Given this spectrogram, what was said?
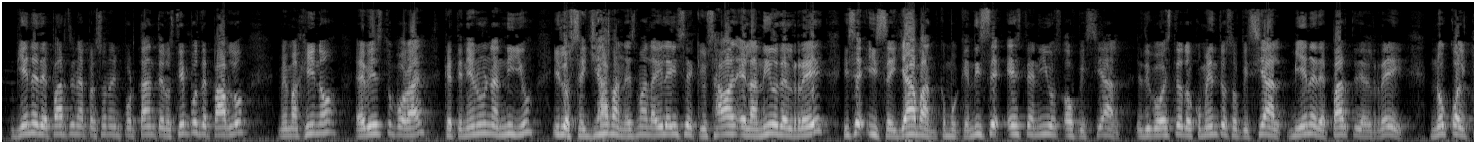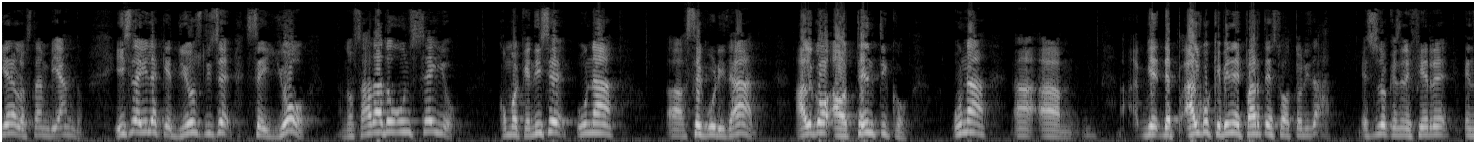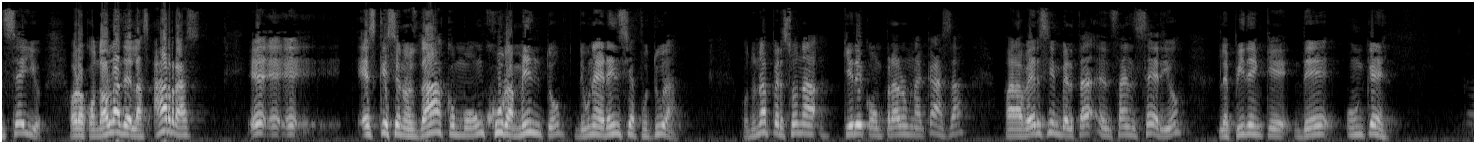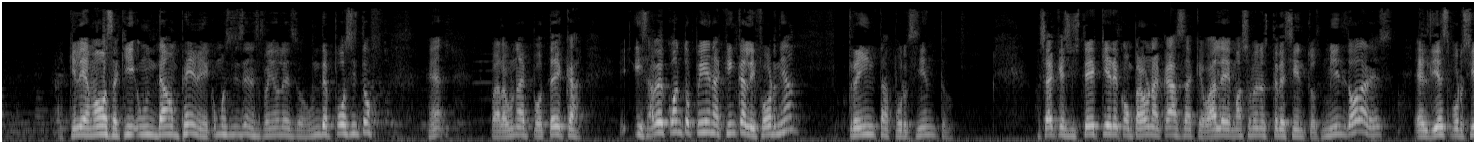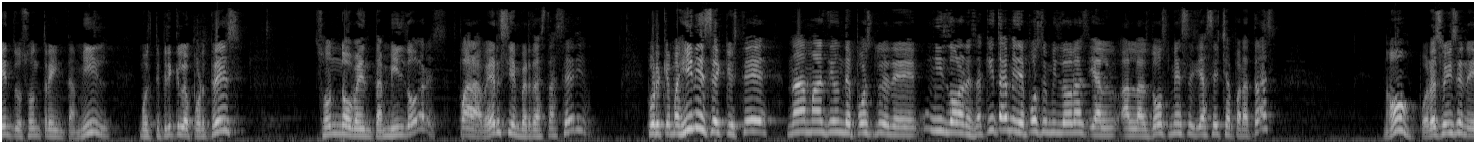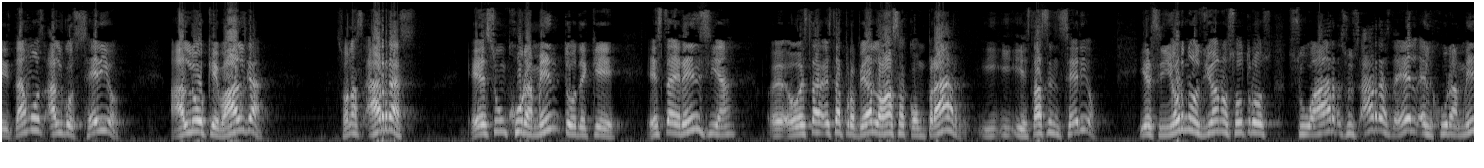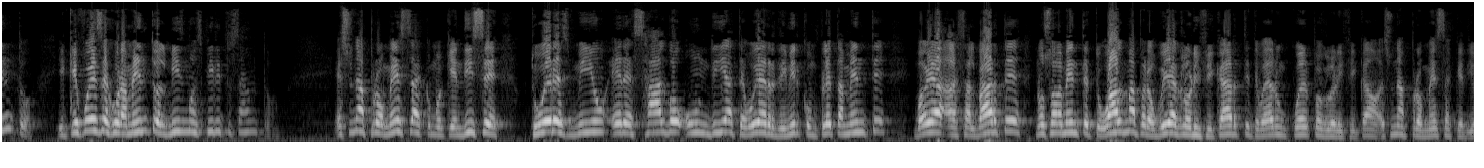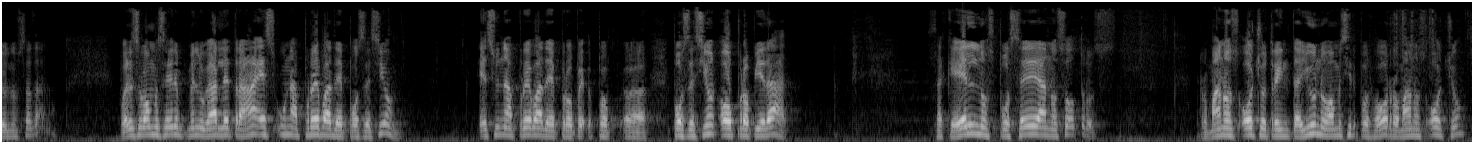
viene de parte de una persona importante. En los tiempos de Pablo, me imagino, he visto por ahí que tenían un anillo y lo sellaban. Es más, la le dice que usaban el anillo del rey dice, y sellaban, como quien dice, este anillo es oficial. Digo, este documento es oficial, viene de parte del rey. No cualquiera lo está enviando. Y dice la Biblia que Dios dice, selló, nos ha dado un sello, como quien dice, una ah, seguridad, algo auténtico, una, ah, algo que viene de parte de su autoridad. Eso es lo que se refiere en sello. Ahora, cuando habla de las arras, eh, eh, eh, es que se nos da como un juramento de una herencia futura. Cuando una persona quiere comprar una casa, para ver si en verdad está en serio, le piden que dé un qué. Aquí le llamamos aquí un down payment. ¿Cómo se dice en español eso? Un depósito para una hipoteca. ¿Y sabe cuánto piden aquí en California? 30%. O sea que si usted quiere comprar una casa que vale más o menos 300 mil dólares, el 10% son 30 mil, multiplíquelo por 3, son 90 mil dólares, para ver si en verdad está serio. Porque imagínese que usted nada más dio un depósito de mil dólares, aquí está mi depósito de mil dólares y a, a las dos meses ya se echa para atrás. No, por eso dice, necesitamos algo serio, algo que valga. Son las arras. Es un juramento de que esta herencia eh, o esta, esta, propiedad la vas a comprar y, estás en serio. Y el Señor nos dio a nosotros su sus arras de Él, el juramento. ¿Y qué fue ese juramento? El mismo Espíritu Santo. Es una promesa como quien dice, tú eres mío, eres salvo, un día te voy a redimir completamente, voy a, salvarte, no solamente tu alma, pero voy a glorificarte, te voy a dar un cuerpo glorificado. Es una promesa que Dios nos ha dado. Por eso vamos a ir en primer lugar, letra A, es una prueba de posesión. Es una prueba de uh, posesión o propiedad. Que Él nos posee a nosotros. Romanos 8:31, vamos a ir por favor, Romanos 8.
